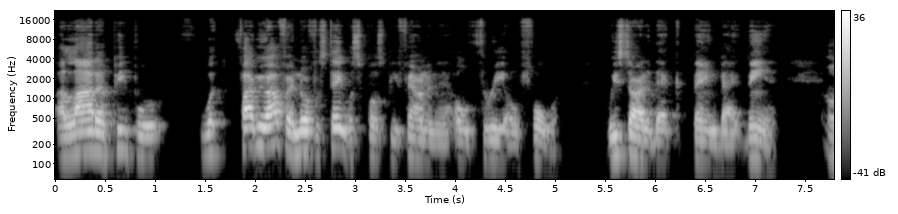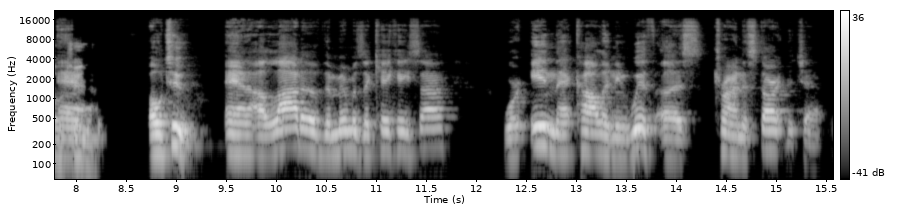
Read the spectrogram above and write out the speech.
A lot of people, what Phi Mu Alpha at Norfolk State was supposed to be founded in 03, 04. We started that thing back then. Oh, and, 02. And a lot of the members of KK Psi were in that colony with us trying to start the chapter.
